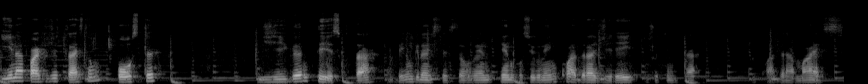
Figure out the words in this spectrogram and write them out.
E na parte de trás tem um pôster gigantesco, tá? Bem grande, vocês estão vendo que eu não consigo nem enquadrar direito. Deixa eu tentar enquadrar mais.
